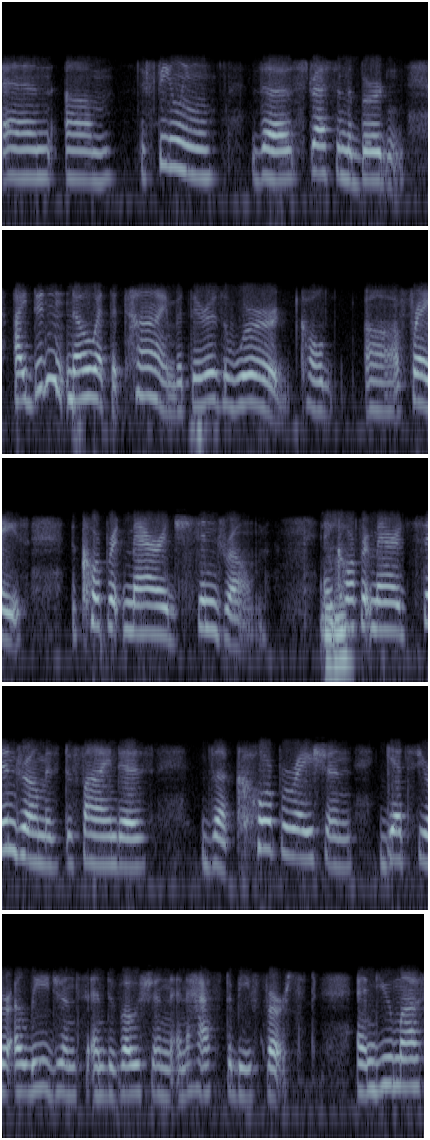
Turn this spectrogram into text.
and um, feeling the stress and the burden. I didn't know at the time, but there is a word called uh, a phrase, corporate marriage syndrome. And mm-hmm. corporate marriage syndrome is defined as the corporation gets your allegiance and devotion and has to be first and you must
